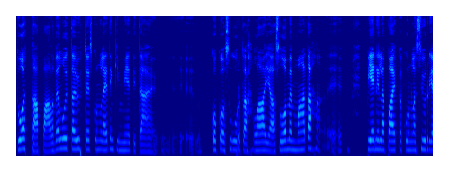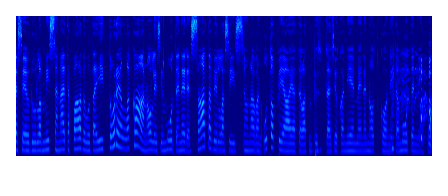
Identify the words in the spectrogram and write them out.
tuottaa palveluita yhteiskunnalle, etenkin mietitään koko suurta laajaa Suomen maata, pienillä paikkakunnilla, syrjäseuduilla, missä näitä palveluita ei todellakaan olisi muuten edes saatavilla. Siis se on aivan utopia ajatella, että me pystyttäisiin joka niemeinen notkoon niitä muuten niin kuin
